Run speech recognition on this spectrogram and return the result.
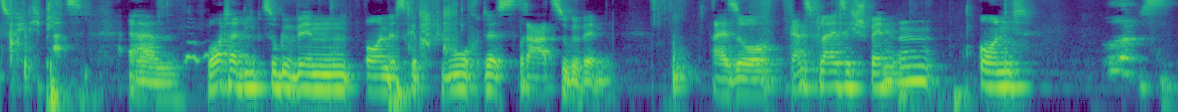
zu wenig Platz. Ähm, Waterdeep zu gewinnen und es gibt Fluch des Draht zu gewinnen. Also ganz fleißig spenden und ups,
